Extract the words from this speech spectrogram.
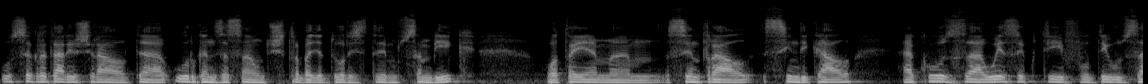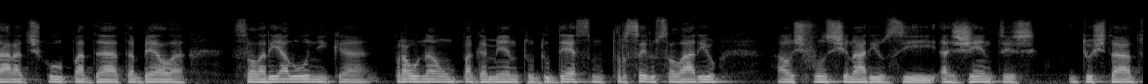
o secretário-geral da Organização dos Trabalhadores de Moçambique, OTM Central Sindical, acusa o executivo de usar a desculpa da tabela salarial única para o não pagamento do 13º salário aos funcionários e agentes do Estado.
